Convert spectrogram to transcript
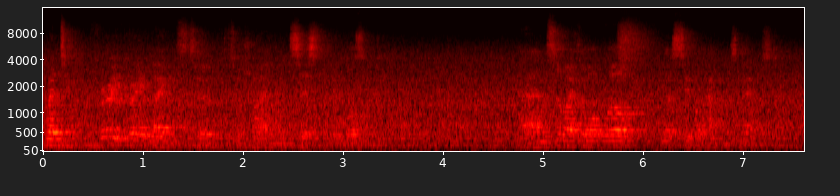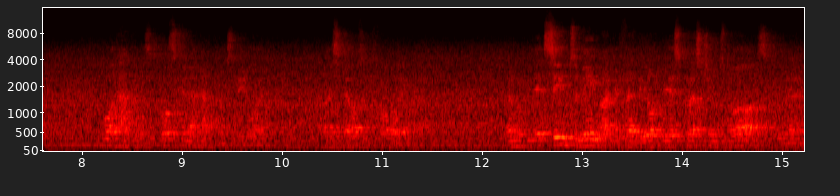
went to very great lengths to, to try and insist that it wasn't. And so I thought, well, let's see what happens next. What happens? What's going to happen to the oil? And I started following that. And it seemed to me like a fairly obvious question to ask. You know,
